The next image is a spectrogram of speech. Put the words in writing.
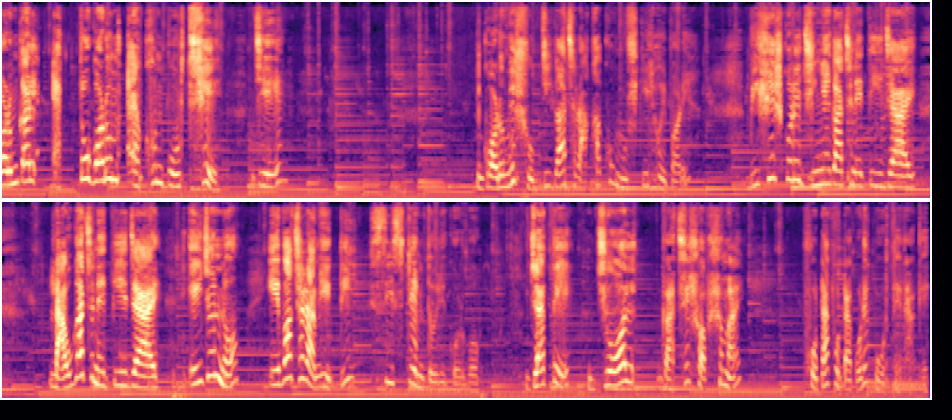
গরমকাল এত গরম এখন পড়ছে যে গরমে সবজি গাছ রাখা খুব মুশকিল হয়ে পড়ে। বিশেষ করে ঝিঙে গাছ নেতিয়ে যায়, লাউ গাছ নেতিয়ে যায়। এই জন্য এবছর আমি একটি সিস্টেম তৈরি করব, যাতে জল গাছে সবসময় ফোঁটা ফোঁটা করে পড়তে থাকে।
